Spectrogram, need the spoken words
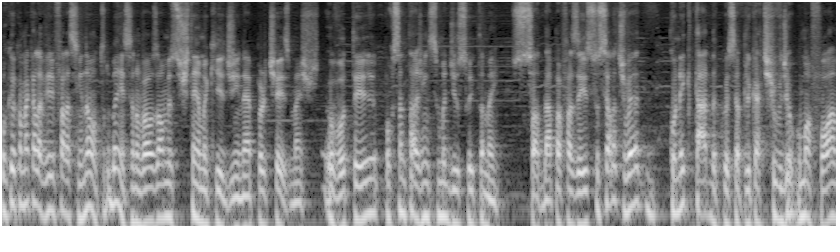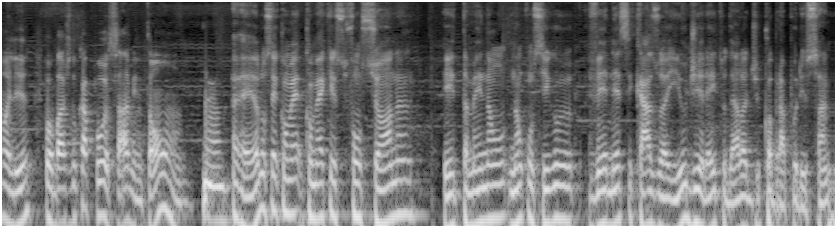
porque como é que ela vira e fala assim, não, tudo bem, você não vai usar o meu sistema aqui de in-app purchase, mas eu vou ter porcentagem em cima disso aí também. Só dá pra fazer isso se ela estiver conectada com esse aplicativo de alguma forma ali por baixo do capô, sabe? Então, É, eu não sei como é, como é que isso funciona e também não, não consigo ver nesse caso aí o direito dela de cobrar por isso, sabe?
